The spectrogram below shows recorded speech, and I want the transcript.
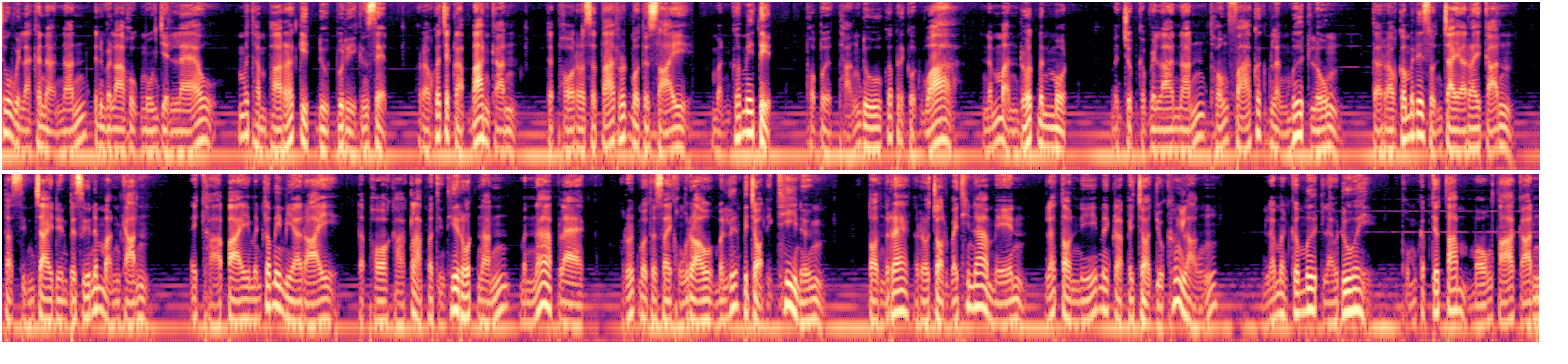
ช่วงเวลาขณะนั้นเป็นเวลาหกโมงเย็นแล้ว เมื่อทำภารกิจดูดบุหรี่กันเสร็จ เราก็จะกลับบ้านกัน แต่พอเราสตาร์ทรถมอเตอร์ไซค์มันก็ไม่ติด พอเปิดถังดูก็ปรากฏว่า น้ำมันรถมันหมด บรรจบกับเวลานั้นท้องฟ้าก็กำลังมืดลง แต่เราก็ไม่ได้สนใจอะไรกัน ตัดสินใจเดินไปซื้อน้ำมันกัน ไอ้ขาไปมันก็ไม่มีอะไร แต่พอขากลับมาถึงที่รถนั้นมันน่าแปลก รถมอเตอร์ไซค์ของเรามันเลื่อนไปจอดอีกที่หนึ่ง ตอนแรกเราจอดไว้ที่หน้าเมน และตอนนี้มันกลับไปจอดอยู่ข้างหลัง แล้วมันก็มืดแล้วด้วย ผมกับเจ้าตั้มมองตากัน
